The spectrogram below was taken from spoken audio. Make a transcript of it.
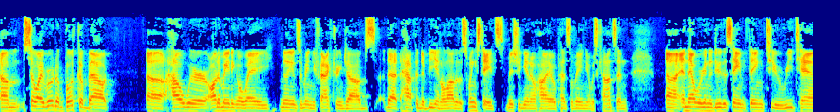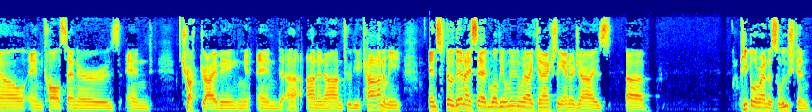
Um, so I wrote a book about uh, how we're automating away millions of manufacturing jobs that happen to be in a lot of the swing states Michigan, Ohio, Pennsylvania, Wisconsin. Uh, and that we're going to do the same thing to retail and call centers and truck driving and uh, on and on through the economy. And so then I said, well, the only way I can actually energize uh, people around a solution,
